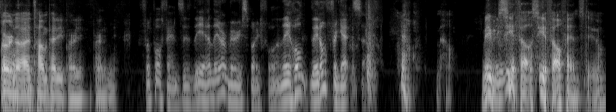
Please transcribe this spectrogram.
Or no, uh, tom petty party pardon me. Football fans, they- yeah, they are very spiteful, and they hold. They don't forget stuff. no no. Maybe they- cfl cfl fans do.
